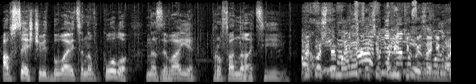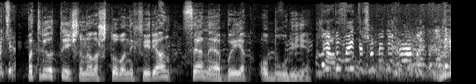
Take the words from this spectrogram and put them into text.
А все, що відбувається навколо, називає профанацією. Ви хочете молитися чи політикою займатися? Патріотично налаштованих вірян це неабияк обурює. Ви думаєте, що ми не грамотні?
